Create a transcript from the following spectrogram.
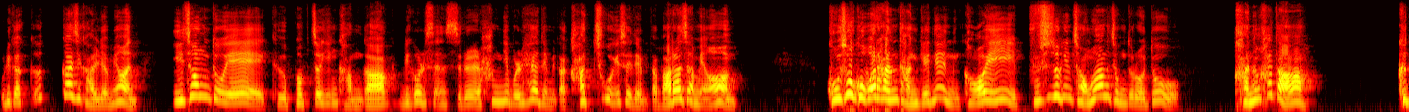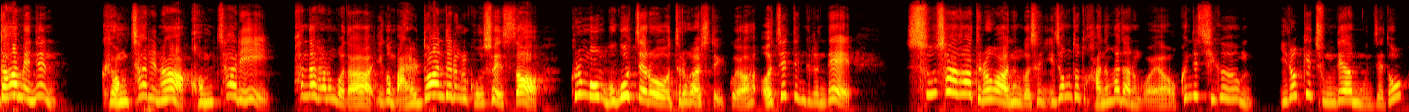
우리가 끝까지 가려면 이 정도의 그 법적인 감각, 리걸 센스를 확립을 해야 됩니다. 갖추고 있어야 됩니다. 말하자면 고소 고발하는 단계는 거의 부수적인 정황 정도로도 가능하다. 그 다음에는 경찰이나 검찰이 판단하는 거다. 이거 말도 안 되는 걸 고소했어. 그럼 뭐 무고죄로 들어갈 수도 있고요. 어쨌든 그런데 수사가 들어가는 것은 이 정도도 가능하다는 거예요. 근데 지금 이렇게 중대한 문제도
